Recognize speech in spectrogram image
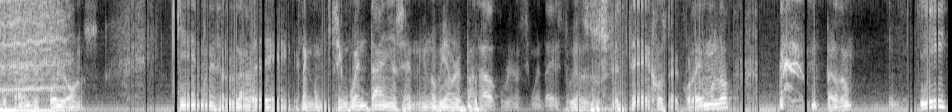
restaurantes colonos quienes a lo largo de están como 50 años en, noviembre pasado, cumplieron 50 años, tuvimos esos festejos, recordémoslo, perdón, y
